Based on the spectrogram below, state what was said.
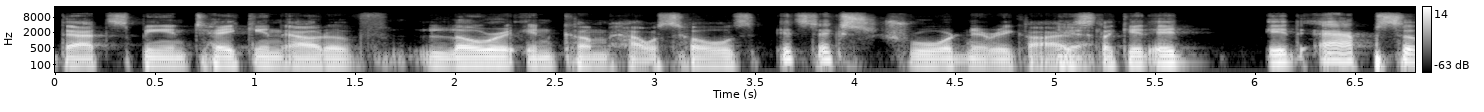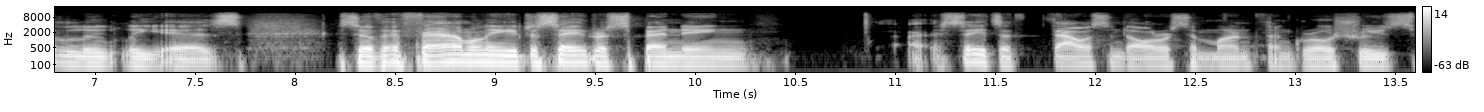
that's being taken out of lower income households it's extraordinary guys. Yeah. like it it it absolutely is. So if a family just say they're spending I say it's a thousand dollars a month on groceries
